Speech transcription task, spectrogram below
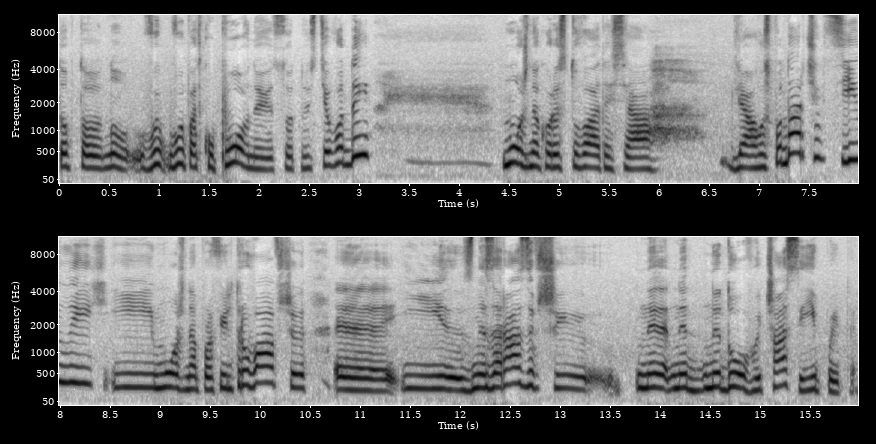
тобто, ну, в випадку повної відсутності води можна користуватися для господарчих цілей, і можна профільтрувавши е, і знезаразивши не, не, час її пити.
